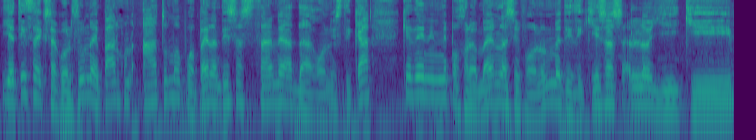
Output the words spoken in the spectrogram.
Γιατί θα εξακολουθούν να υπάρχουν άτομα που απέναντί σας θα είναι ανταγωνιστικά και δεν είναι υποχρεωμένα να συμφωνούν με τη δική σας λογική.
